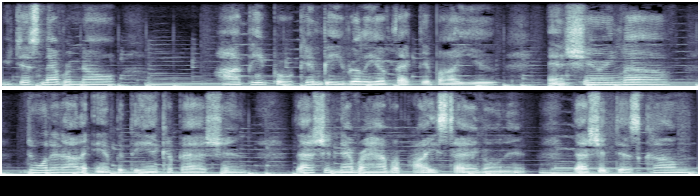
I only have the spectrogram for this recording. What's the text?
You just never know how people can be really affected by you. And sharing love, doing it out of empathy and compassion, that should never have a price tag on it. That should just come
